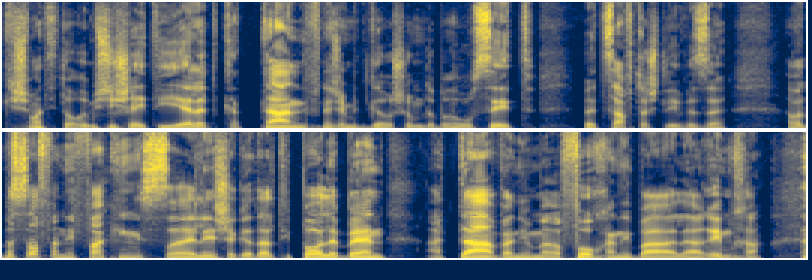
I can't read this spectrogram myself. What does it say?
כי שמעתי את ההורים שלי שהייתי ילד קטן לפני שהם התגרשו, מדבר רוסית, ואת סבתא שלי וזה. אבל בסוף אני fucking ישראלי שגדלתי פה, לבין אתה, ואני אומר הפוך, אני בא להרים לך.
